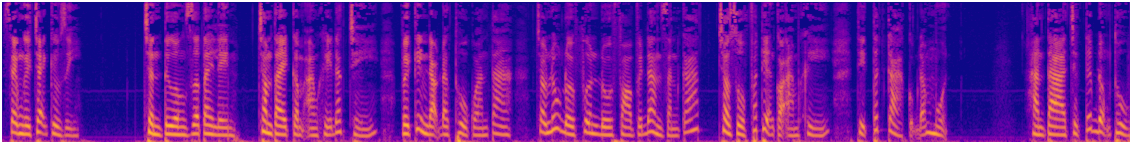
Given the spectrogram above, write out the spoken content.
xem ngươi chạy kiểu gì. Trần Tường giơ tay lên, trong tay cầm ám khí đắc chế, với kình đạo đặc thủ của ta, trong lúc đối phương đối phó với đàn rắn cát, cho dù phát hiện có ám khí, thì tất cả cũng đã muộn. Hắn ta trực tiếp động thủ,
